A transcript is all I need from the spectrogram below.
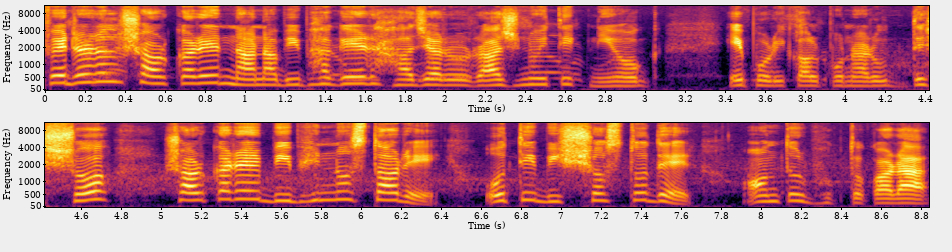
ফেডারেল সরকারের নানা বিভাগের হাজারো রাজনৈতিক নিয়োগ। এ পরিকল্পনার উদ্দেশ্য সরকারের বিভিন্ন স্তরে অতি বিশ্বস্তদের অন্তর্ভুক্ত করা।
